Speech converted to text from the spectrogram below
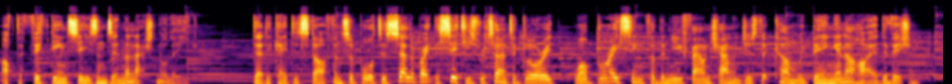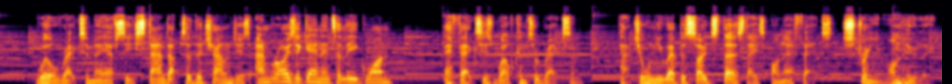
after 15 seasons in the National League. Dedicated staff and supporters celebrate the city's return to glory while bracing for the newfound challenges that come with being in a higher division. Will Wrexham AFC stand up to the challenges and rise again into League One? FX is Welcome to Wrexham. Catch all new episodes Thursdays on FX. Stream on Hulu.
